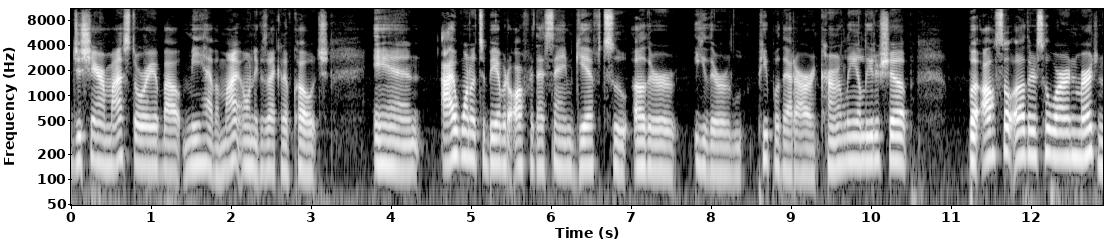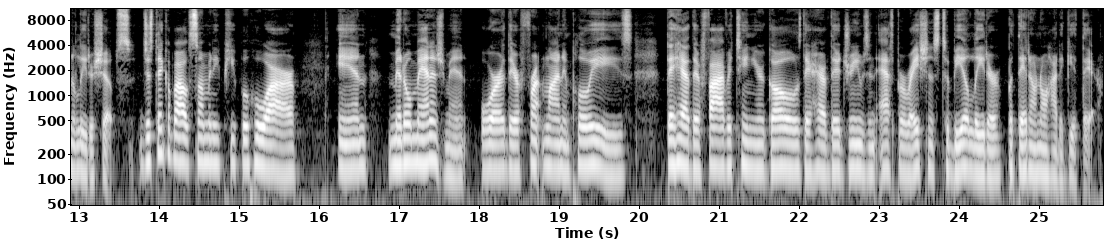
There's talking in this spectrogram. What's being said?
just sharing my story about me having my own executive coach, and I wanted to be able to offer that same gift to other either people that are currently in leadership but also others who are emerging to leaderships. Just think about so many people who are in middle management or their frontline employees. They have their five or 10 year goals, they have their dreams and aspirations to be a leader, but they don't know how to get there.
